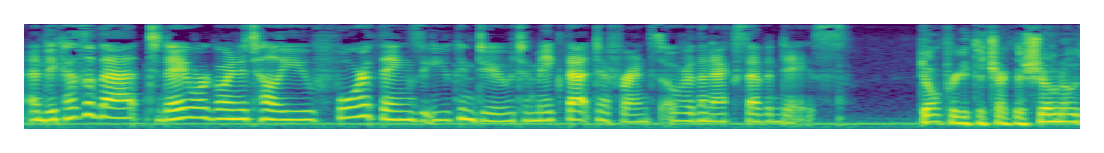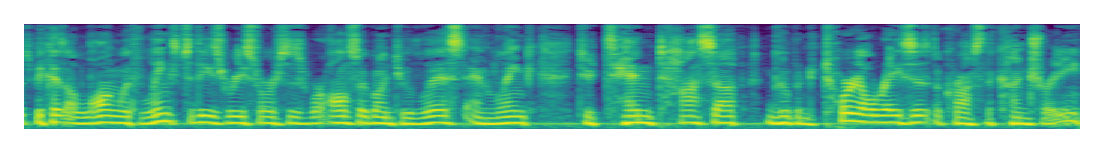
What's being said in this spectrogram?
And because of that, today we're going to tell you four things that you can do to make that difference over the next seven days. Don't forget to check the show notes because along with links to these resources, we're also going to list and link to 10 toss-up gubernatorial races across the country,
